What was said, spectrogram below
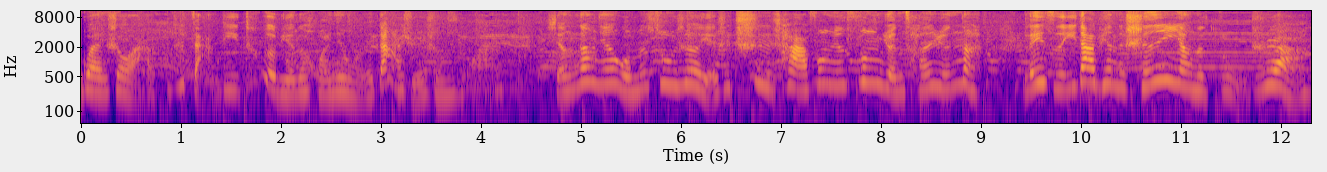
怪兽啊不知咋地特别的怀念我的大学生活。想当年我们宿舍也是叱咤风云风卷残云呐雷子一大片的神一样的组织啊。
